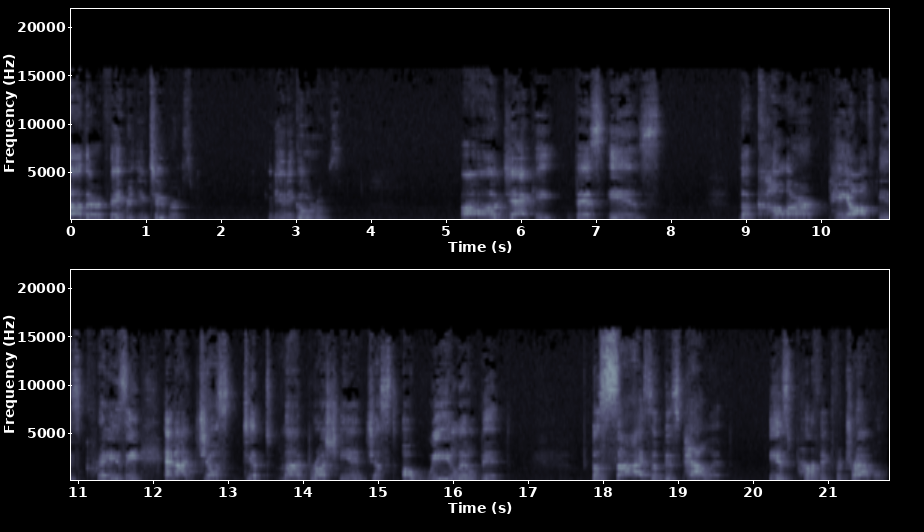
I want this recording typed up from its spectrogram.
other favorite YouTubers, beauty gurus. Oh, Jackie, this is the color payoff is crazy. And I just dipped my brush in just a wee little bit. The size of this palette is perfect for travel.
